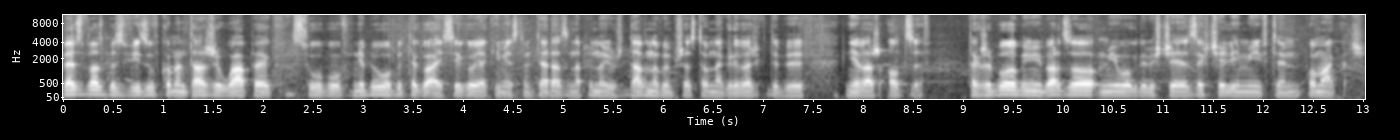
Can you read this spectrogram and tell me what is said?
Bez Was, bez widzów, komentarzy, łapek, subów, nie byłoby tego IC'ego, jakim jestem teraz. Na pewno już dawno bym przestał nagrywać, gdyby nie Wasz odzew. Także byłoby mi bardzo miło, gdybyście zechcieli mi w tym pomagać.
